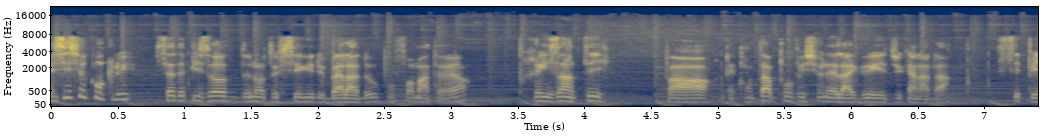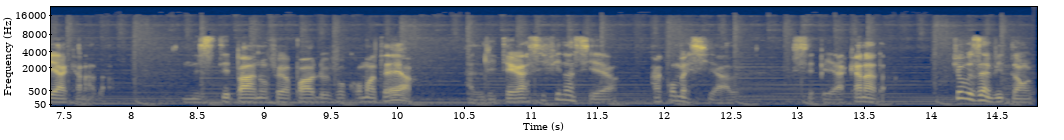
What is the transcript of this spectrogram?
Ainsi se conclut cet épisode de notre série de balados pour formateurs présenté par les comptables professionnels agréés du Canada, CPA Canada. N'hésitez pas à nous faire part de vos commentaires à littératie financière à commercial CPA Canada. Je vous invite donc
